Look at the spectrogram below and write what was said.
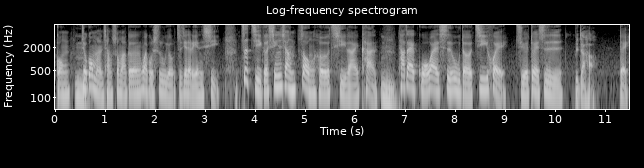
宫。嗯、九宫我们很常说嘛，跟外国事务有直接的联系。这几个星象综合起来看，嗯，他在国外事务的机会绝对是比较好。对，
